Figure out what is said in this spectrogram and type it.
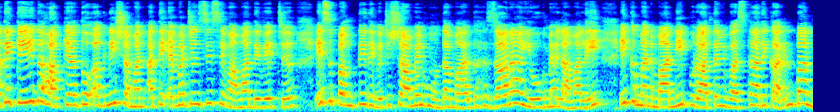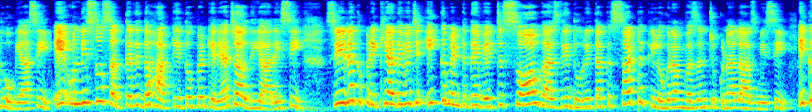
ਅਤੇ ਕਈ ਦਹਾਕਿਆਂ ਤੋਂ ਅਗਨੀ ਸ਼ਮਨ ਅਤੇ ਐਮਰਜੈਂਸੀ ਸੇਵਾਵਾਂ ਦੇ ਵਿੱਚ ਇਸ ਪੰਕਤੀ ਦੇ ਵਿੱਚ ਸ਼ਾਮਿਲ ਹੋਣ ਦਾ ਮਾਰਗ ਹਜ਼ਾਰਾਂ ਯੋਗ ਮਹਿਲਾਵਾਂ ਲਈ ਇੱਕ ਮਨਮਾਨੀ ਪੁਰਾਤਨ ਵਿਵਸਥਾ ਦੇ ਕਾਰਨ ਬੰਦ ਹੋ ਗਿਆ ਸੀ। ਇਹ 1970 ਦੇ ਦਹਾਕੇ ਤੋਂ ਪ੍ਰਕਿਰਿਆ ਚੱਲਦੀ ਆ ਰਹੀ ਸੀ। ਸਰੀਰਕ ਪ੍ਰੀਖਿਆ ਦੇ ਵਿੱਚ 1 ਮਿੰਟ ਦੇ ਵਿੱਚ 100 ਗਜ਼ ਦੀ ਦੂਰੀ ਤੱਕ 60 ਕਿਲੋਗ੍ਰਾਮ ਵਜ਼ਨ ਚੁੱਕਣਾ ਲਾਜ਼ਮੀ ਸੀ। ਇੱਕ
